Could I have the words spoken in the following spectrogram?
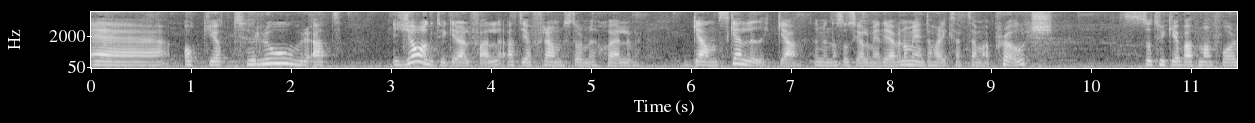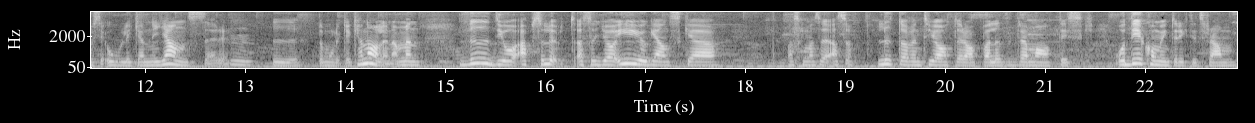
Eh, och jag tror att, jag tycker i alla fall att jag framstår mig själv ganska lika i mina sociala medier. Även om jag inte har exakt samma approach så tycker jag bara att man får se olika nyanser i de olika kanalerna. Men video, absolut. Alltså jag är ju ganska, vad ska man säga, alltså lite av en teaterapa, lite dramatisk. Och det kommer inte riktigt fram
